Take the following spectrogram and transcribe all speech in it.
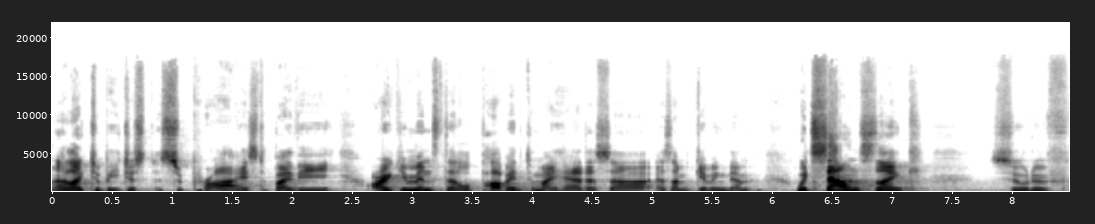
I like to be just surprised by the arguments that'll pop into my head as uh, as I'm giving them, which sounds like sort of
